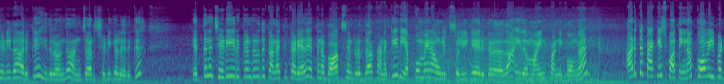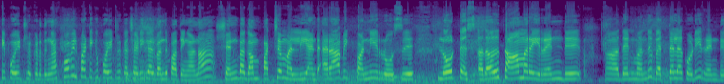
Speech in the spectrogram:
செடி தான் இருக்குது இதில் வந்து அஞ்சாறு செடிகள் இருக்குது எத்தனை செடி இருக்குன்றது கணக்கு கிடையாது. எத்தனை பாக்ஸ்ன்றது தான் கணக்கு. இது எப்போவுமே நான் உங்களுக்கு சொல்லிகிட்டே இருக்கிறது தான். இதை மைண்ட் பண்ணிக்கோங்க. அடுத்த பேக்கேஜ் பார்த்தீங்கன்னா கோவில்பட்டி போயிட்டு இருக்கிறதுங்க கோவில்பட்டிக்கு போயிட்டு இருக்க செடிகள் வந்து பார்த்தீங்கன்னா செண்பகம் பச்சை மல்லி and Arabic panneer rose lotus அதாவது தாமரை ரெண்டு தென் வந்து வெத்தலை கொடி ரெண்டு.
